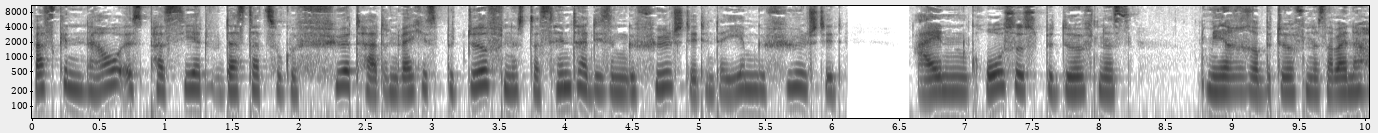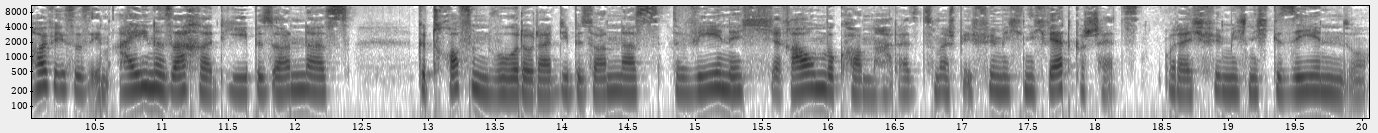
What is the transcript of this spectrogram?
was genau ist passiert, das dazu geführt hat und welches Bedürfnis, das hinter diesem Gefühl steht, hinter jedem Gefühl steht ein großes Bedürfnis, mehrere Bedürfnisse, aber häufig ist es eben eine Sache, die besonders getroffen wurde oder die besonders wenig Raum bekommen hat. Also zum Beispiel, ich fühle mich nicht wertgeschätzt oder ich fühle mich nicht gesehen, so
